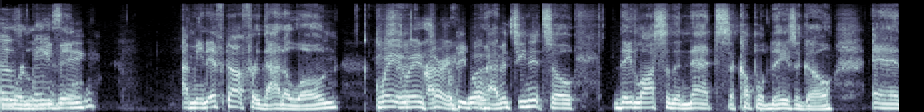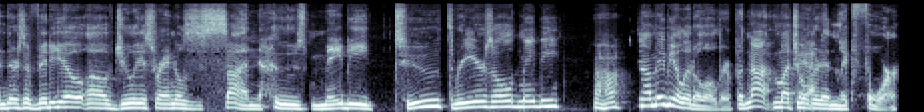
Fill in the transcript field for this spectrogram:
they was were amazing. leaving. I mean, if not for that alone, Wait, just wait, for sorry. people What? who haven't seen it. So they lost to the Nets a couple of days ago, and there's a video of Julius Randle's son, who's maybe two, three years old, maybe. Uh huh. No, maybe a little older, but not much Yeah. older than like four.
